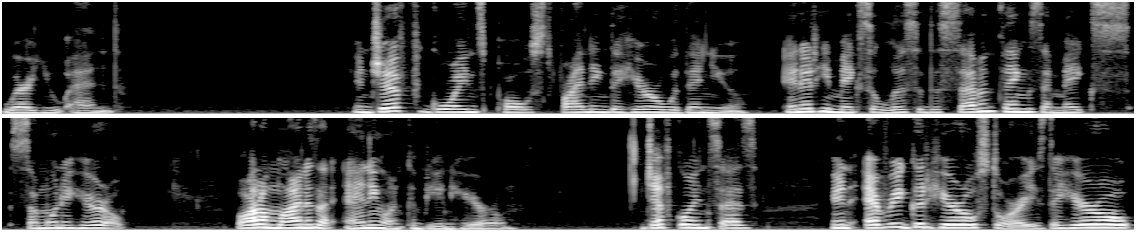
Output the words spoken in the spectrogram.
where you end. In Jeff Goins' post, Finding the Hero Within You, in it he makes a list of the seven things that makes someone a hero. Bottom line is that anyone can be a hero. Jeff Goins says, in every good hero stories, the hero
